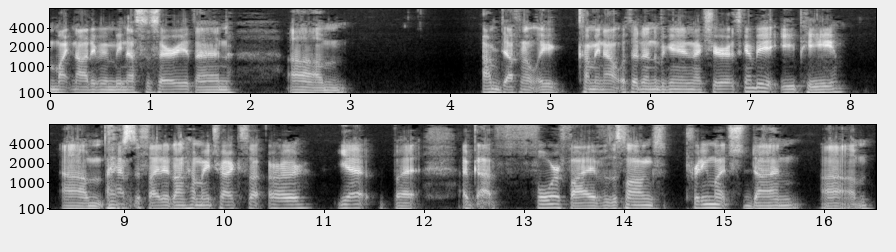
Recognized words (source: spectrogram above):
might not even be necessary, then um, I'm definitely coming out with it in the beginning of next year. It's going to be an EP. Um, nice. I haven't decided on how many tracks are yet, but I've got four or five of the songs pretty much done. Um,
